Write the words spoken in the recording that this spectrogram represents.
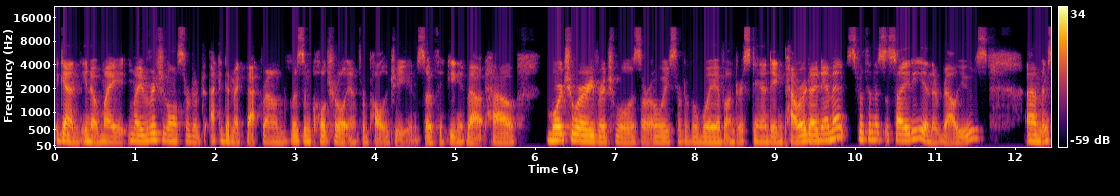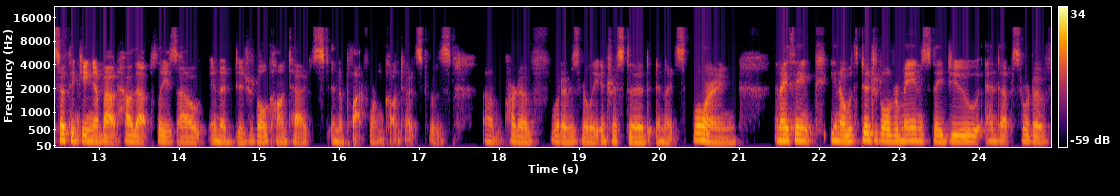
again, you know, my my original sort of academic background was in cultural anthropology, and so thinking about how mortuary rituals are always sort of a way of understanding power dynamics within a society and their values. Um, and so thinking about how that plays out in a digital context, in a platform context, was um, part of what I was really interested in exploring. And I think, you know, with digital remains, they do end up sort of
